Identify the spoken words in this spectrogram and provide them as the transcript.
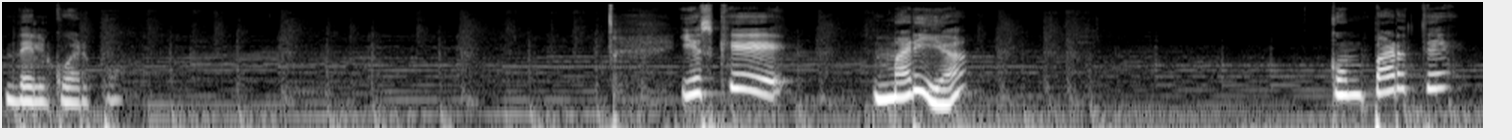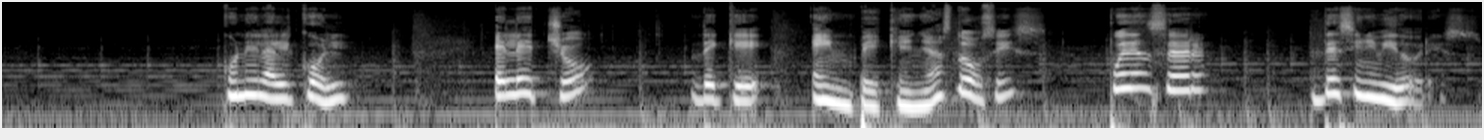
del cuerpo. Y es que María comparte con el alcohol el hecho de que en pequeñas dosis pueden ser desinhibidores.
